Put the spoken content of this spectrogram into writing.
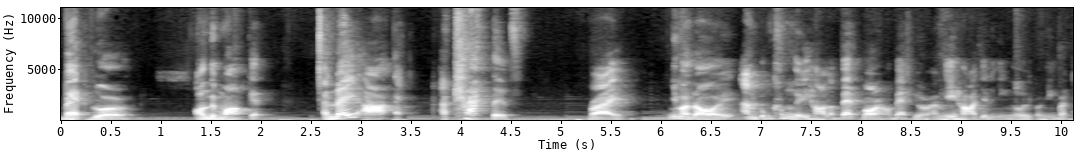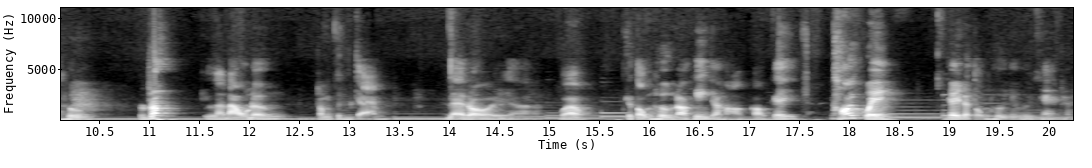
bad girl on the market. And they are attractive right? Nhưng mà rồi anh cũng không nghĩ họ là bad boy họ bad girl. Anh nghĩ họ chỉ là những người có những vết thương rất là đau đớn trong tình cảm. Để rồi uh, well, cái tổn thương đó khiến cho họ có cái thói quen gây ra tổn thương cho người khác thôi.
